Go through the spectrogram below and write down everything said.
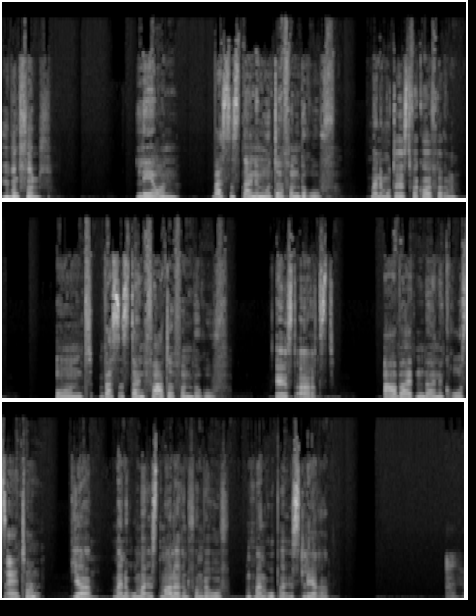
Übung 5. Leon, was ist deine Mutter von Beruf? Meine Mutter ist Verkäuferin. Und was ist dein Vater von Beruf? Er ist Arzt. Arbeiten deine Großeltern? Ja, meine Oma ist Malerin von Beruf und mein Opa ist Lehrer. Угу.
